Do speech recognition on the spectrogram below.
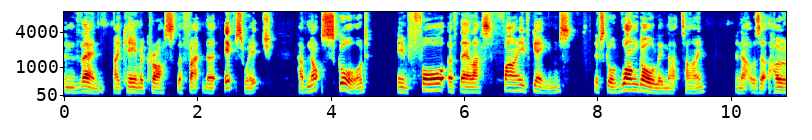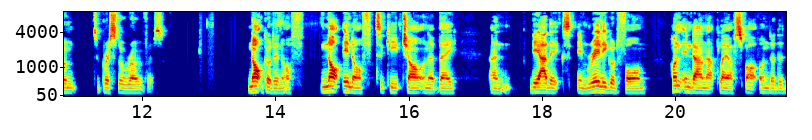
And then I came across the fact that Ipswich have not scored in four of their last five games They've scored one goal in that time, and that was at home to Bristol Rovers. Not good enough. Not enough to keep Charlton at bay. And the Addicks in really good form, hunting down that playoff spot under the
